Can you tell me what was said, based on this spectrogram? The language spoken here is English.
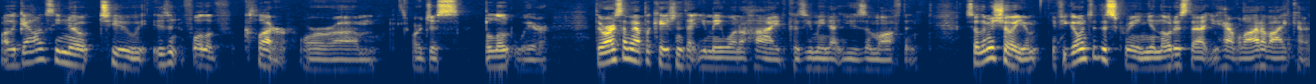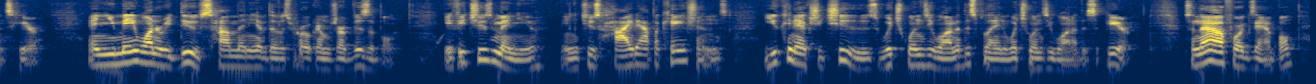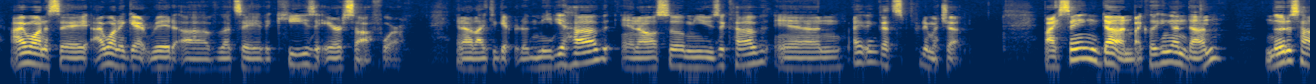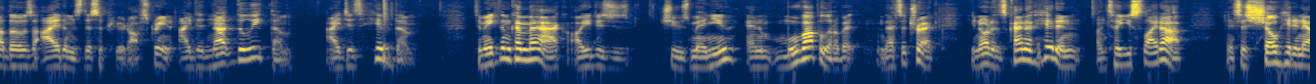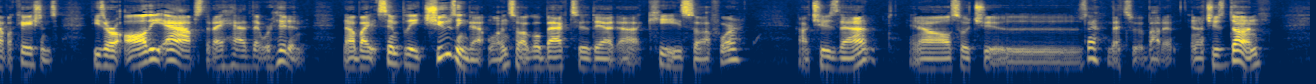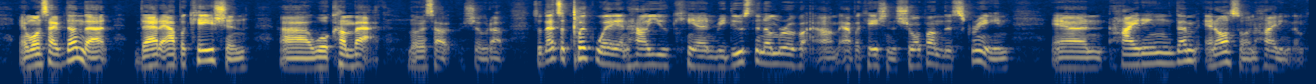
while the Galaxy Note 2 isn't full of clutter or, um, or just bloatware, there are some applications that you may want to hide because you may not use them often. So let me show you. If you go into the screen, you'll notice that you have a lot of icons here. And you may want to reduce how many of those programs are visible. If you choose Menu and you choose Hide Applications, you can actually choose which ones you want to display and which ones you want to disappear. So now, for example, I want to say I want to get rid of, let's say, the Kies Air software. And I'd like to get rid of Media Hub and also Music Hub, and I think that's pretty much it. By saying done, by clicking on done, notice how those items disappeared off screen. I did not delete them, I just hid them. To make them come back, all you do is just choose menu and move up a little bit. And that's a trick. You notice it's kind of hidden until you slide up and it says show hidden applications. These are all the apps that I had that were hidden. Now by simply choosing that one, so I'll go back to that uh, Kies software, I'll choose that and I'll also choose, eh, that's about it, and I'll choose done. And once I've done that, that application uh, will come back. Notice how it showed up. So that's a quick way on how you can reduce the number of um, applications that show up on the screen and hiding them and also unhiding them.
